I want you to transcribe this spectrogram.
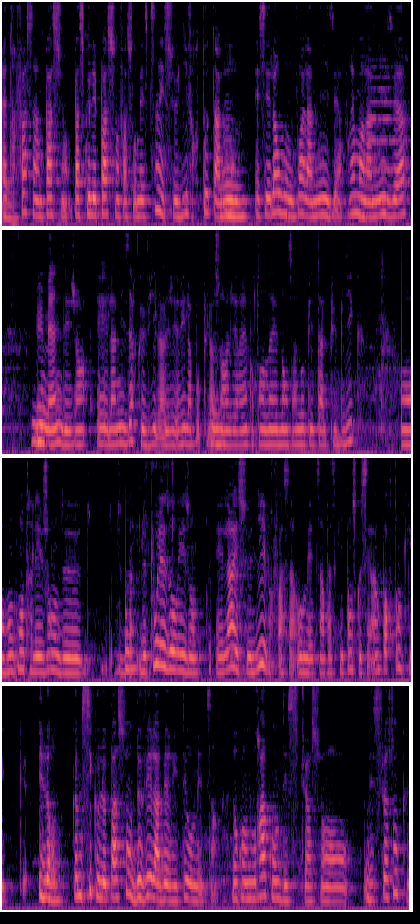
être face à un patient, parce que les patients face aux médecins, ils se livrent totalement. Mm. Et c'est là où on voit la misère, vraiment la misère Mm. humaine déjà, et la misère que vit l'Algérie, la population Mm. algérienne, quand on est dans un hôpital public. On rencontre les gens de, de, tous les horizons. Et là, ils se livrent face à- aux médecins parce qu'ils pensent que c'est important, qu'ils- leur- Mm. comme si que le patient devait la vérité au médecin. Donc on nous raconte des situations, des situations que,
